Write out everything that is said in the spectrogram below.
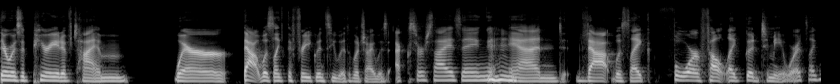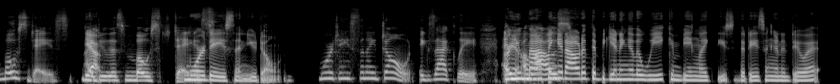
there was a period of time where that was like the frequency with which I was exercising. Mhm. And that was like four felt like good to me, where it's like most days. Yeah. I do this most days. More days than you don't. More days than I don't. Exactly. Are And you mapping it out at the beginning of the week and being like, these are the days I'm going to do it?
